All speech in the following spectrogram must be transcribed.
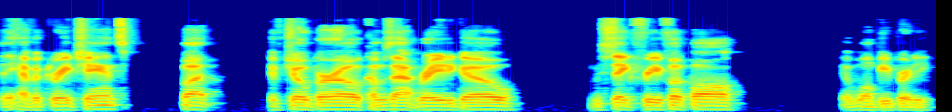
they have a great chance. But if Joe Burrow comes out ready to go, mistake free football, it won't be pretty.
